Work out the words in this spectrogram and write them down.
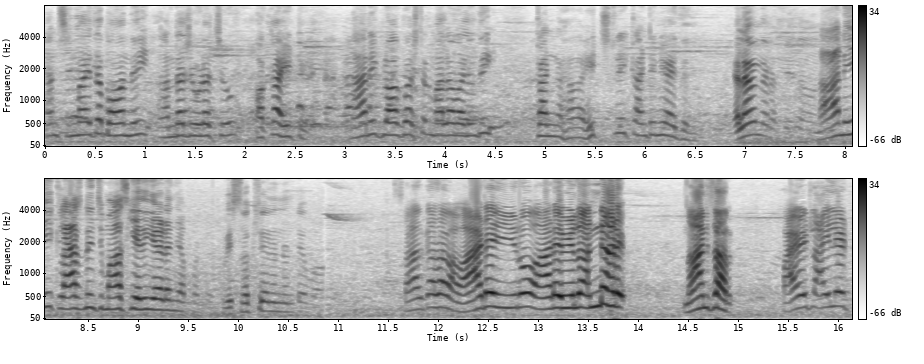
కానీ సినిమా అయితే బాగుంది. అందరు చూడొచ్చు. పక్కా హిట్. నాని బ్లాక్ బస్టర్ మళ్ళీ పడింది. కన్ హిట్ స్ట్రీక్ కంటిన్యూ అవుతుంది. ఎలా సినిమా? నాని క్లాస్ నుంచి మాస్క్ ఎదిగాడని చెప్పండి. విశ్వక్షేణుని ఉంటే సార్ కదా ఆడే హీరో ఆడే వీళ్ళు అన్నీ ఆడే. నాని సార్ ఫైట్లు హైలైట్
